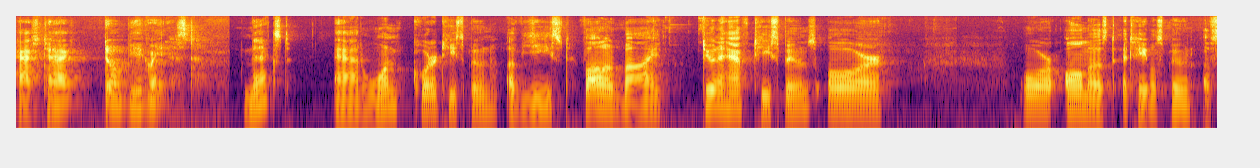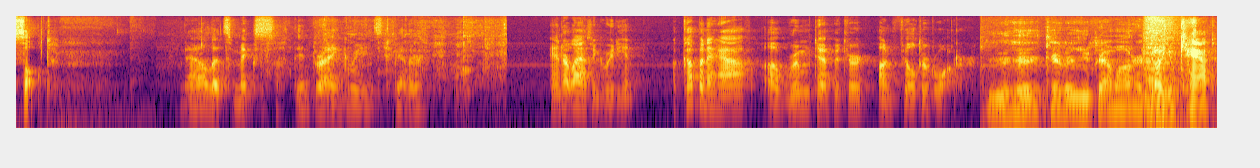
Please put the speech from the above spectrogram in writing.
Hashtag don't be a greatest. Next, add one quarter teaspoon of yeast, followed by two and a half teaspoons or or almost a tablespoon of salt. Now let's mix the dry ingredients together. And our last ingredient, a cup and a half of room temperature unfiltered water. Can I use tap water? No, you can't.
